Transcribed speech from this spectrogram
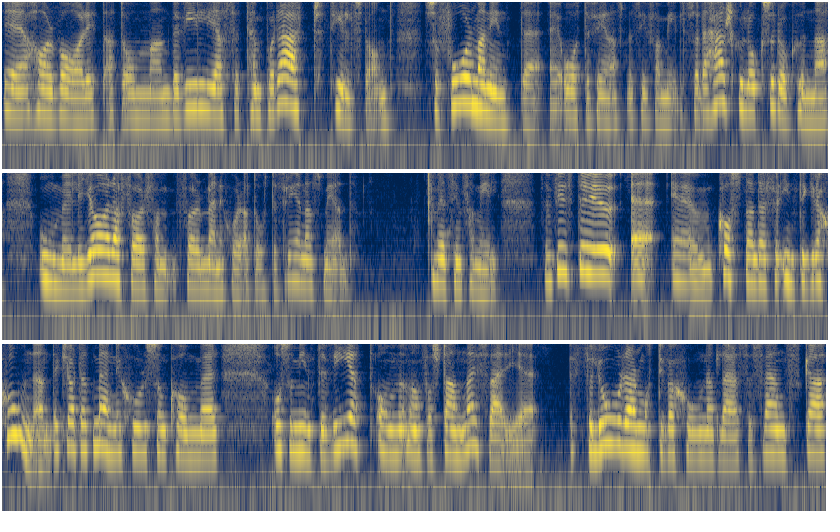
eh, har varit att om man beviljas ett temporärt tillstånd så får man inte eh, återförenas med sin familj. Så det här skulle också då kunna omöjliggöra för, för människor att återförenas med med sin familj. Sen finns det ju eh, eh, kostnader för integrationen. Det är klart att människor som kommer och som inte vet om man får stanna i Sverige förlorar motivation att lära sig svenska,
